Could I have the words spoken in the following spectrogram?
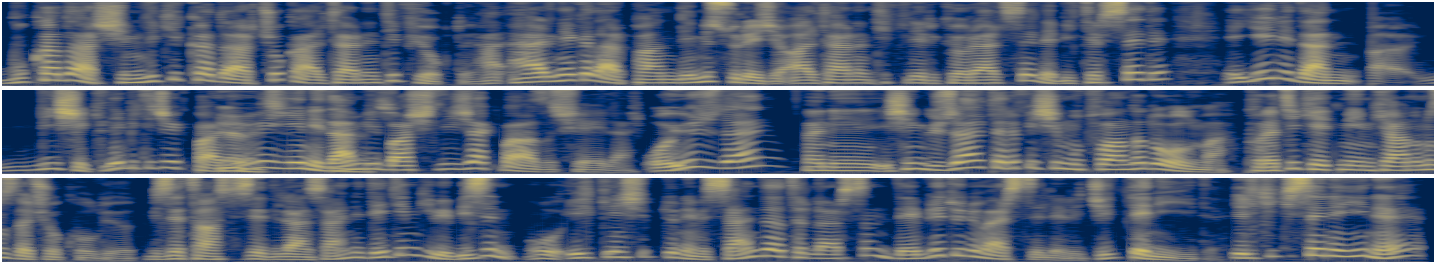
bu kadar şimdiki kadar çok alternatif yoktu. Her ne kadar pandemi süreci alternatifleri köreltse de bitirse de e, yeniden bir şekilde bitecek pandemi Evet, ve yeniden evet. bir başlayacak bazı şeyler. O yüzden hani işin güzel tarafı işin mutfağında da olma. Pratik etme imkanımız da çok oluyor. Bize tahsis edilen sahne dediğim gibi bizim o ilk gençlik dönemi sen de hatırlarsın devlet üniversiteleri cidden iyiydi. İlk iki sene yine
